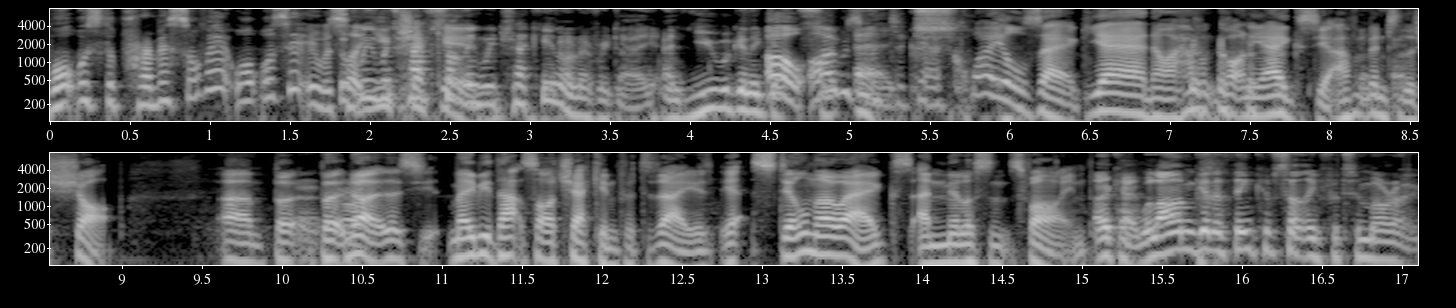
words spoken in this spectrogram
What was the premise of it? What was it? It was like we you would have something in. we check in on every day, and you were going to get Oh, I was meant to get a quail's egg. Yeah, no, I haven't got any eggs yet. I haven't been to the shop. Um, but but no, that's, maybe that's our check-in for today. Is yeah, still no eggs, and Millicent's fine. Okay, well, I'm going to think of something for tomorrow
